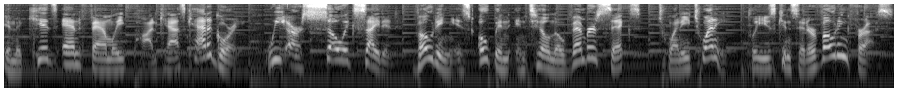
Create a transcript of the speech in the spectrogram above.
in the Kids and Family Podcast category. We are so excited! Voting is open until November 6, 2020. Please consider voting for us.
